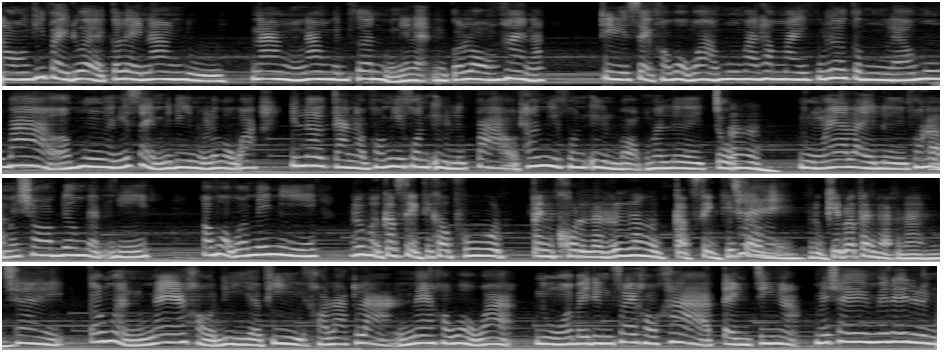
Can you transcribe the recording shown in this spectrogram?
น้องที่ไปด้วยก็เลยนั่งดูนั่งนั่งเป็นเพื่อนหนูนี่แหละหนูก็ร้องไห้นะทีนี้เสร็จเขาบอกว่ามึงมาทำไมกูเลิกกับมึงแล้วมึงบ้าเหรอมึงอันนี้ใส่ไม่ดีหนูเลยบอกว่าที่เลิกกันอะเพราะมีคนอื่นหรือเปล่า ถ้ามีคนอื่นบอกมาเลยจบอืมหนูไม่อะไรเลย เพราะหนูค่ะไม่ชอบเรื่องแบบนี้ เขาบอกว่าไม่มีดูเหมือนกับสิ่งที่เขาพูด เป็นคนละเรื่องกับสิ่งที่เป็นใช่หนูคิดว่าเป็นแบบนั้น ใช่ ก็เหมือนแม่เขาดีอะพี่เขารักหลาน แม่เขาบอกว่าหนูอะไปดึงสร้อยเขาขาดแต่จริงๆอะไม่ใช่ไม่ได้ดึง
